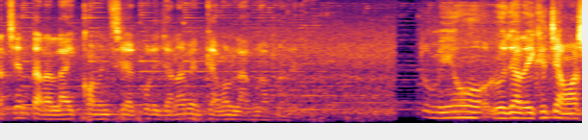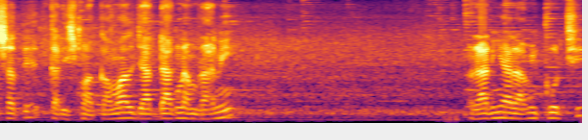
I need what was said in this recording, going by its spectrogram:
আছেন তারা লাইক কমেন্ট শেয়ার করে জানাবেন কেমন লাগল আপনাদের। তো মেয়েও রোজা রেখেছে আমার সাথে কারিশমা কামাল যার ডাক নাম রানী। রানী আর আমি করছি।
